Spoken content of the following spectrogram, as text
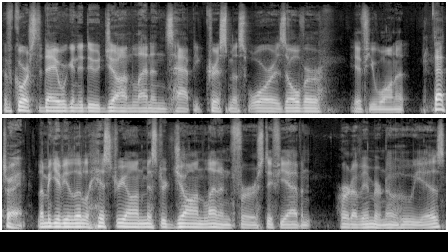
Of course, today we're going to do John Lennon's Happy Christmas War is Over, if you want it. That's right. Let me give you a little history on Mr. John Lennon first, if you haven't heard of him or know who he is.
